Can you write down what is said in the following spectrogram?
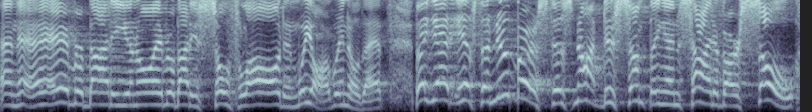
and everybody, you know, everybody's so flawed, and we are, we know that. But yet, if the new birth does not do something inside of our soul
